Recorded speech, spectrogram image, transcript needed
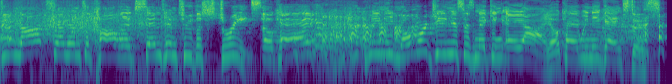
Do not send him to college. Send him to the streets, okay? we need no more geniuses making AI, okay? We need gangsters.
